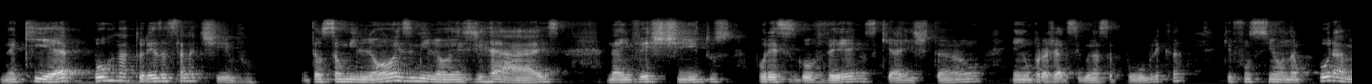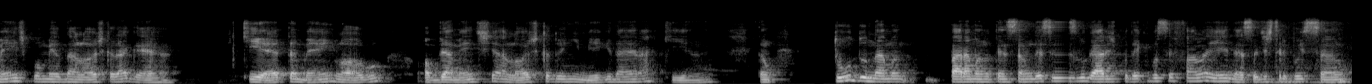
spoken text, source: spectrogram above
né, que é, por natureza, seletivo. Então, são milhões e milhões de reais né, investidos por esses governos que aí estão em um projeto de segurança pública que funciona puramente por meio da lógica da guerra, que é também, logo, obviamente, a lógica do inimigo e da hierarquia. Né? Então, tudo na, para a manutenção desses lugares de poder que você fala aí, dessa distribuição,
